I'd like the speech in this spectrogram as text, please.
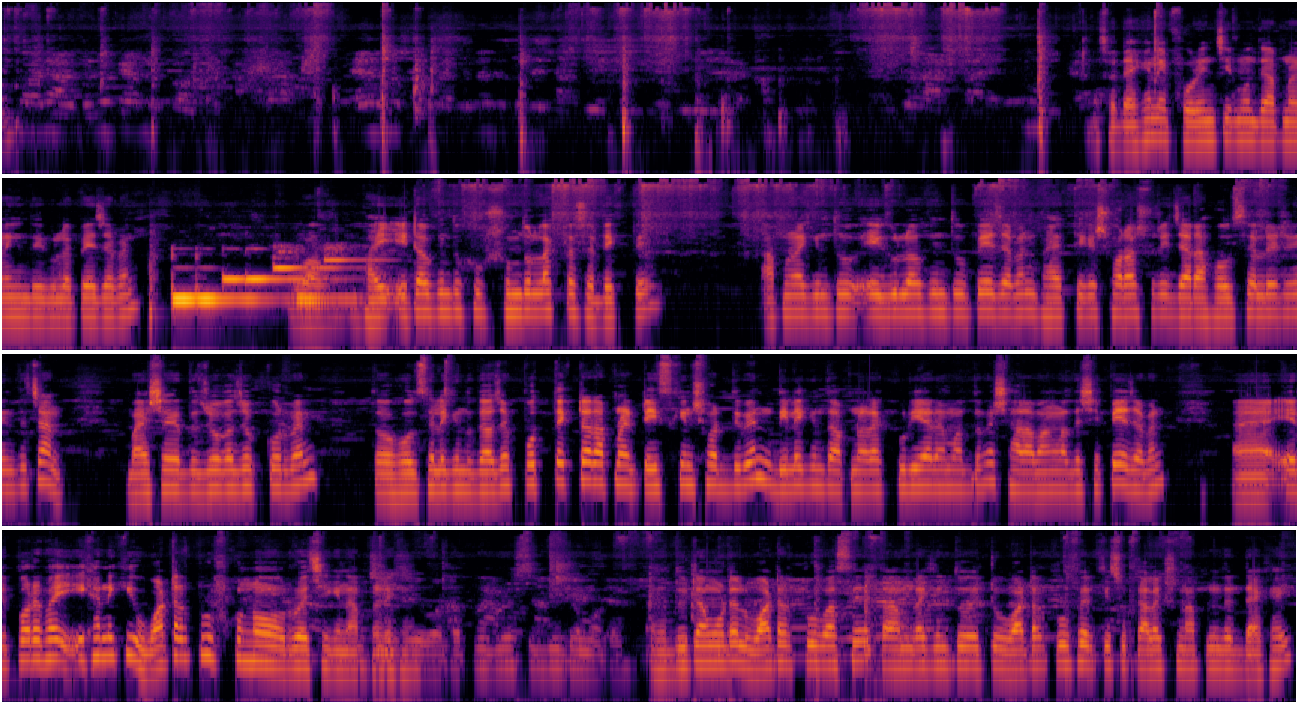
আচ্ছা দেখেন এই ফোর ইঞ্চির মধ্যে আপনারা কিন্তু এগুলো পেয়ে যাবেন। ভাই এটাও কিন্তু খুব সুন্দর লাগতেছে দেখতে। আপনারা কিন্তু এগুলোও কিন্তু পেয়ে যাবেন। ভাইয়ের থেকে সরাসরি যারা হোলসেল রেটে নিতে চান ভাইয়ের সাথে যোগাযোগ করবেন। তো হোলসেলে কিন্তু দেওয়া যায়। প্রত্যেকটার আপনার একটা স্ক্রিনশট দিবেন দিলে কিন্তু আপনারা কুরিয়ারের মাধ্যমে সারা বাংলাদেশে পেয়ে যাবেন। এরপরে ভাই এখানে কি ওয়াটারপ্রুফ কোনো রয়েছে কিনা আপনার এখানে? ওয়াটারপ্রুফ দুইটা মডেল ওয়াটারপ্রুফ আছে তা আমরা কিন্তু একটু ওয়াটারপ্রুফের কিছু কালেকশন আপনাদের দেখাই।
